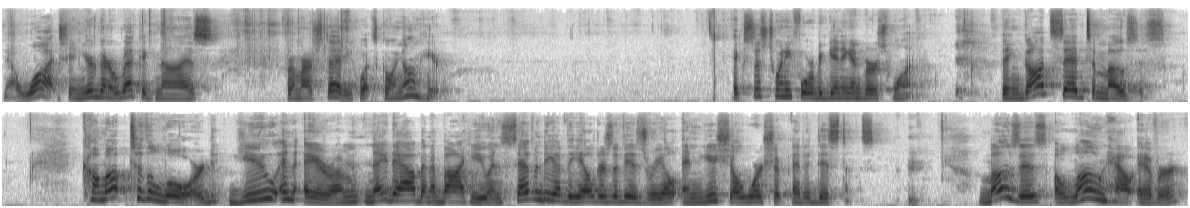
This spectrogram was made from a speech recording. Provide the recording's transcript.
Now watch, and you're going to recognize from our study what's going on here. Exodus 24, beginning in verse 1. Then God said to Moses, Come up to the Lord, you and Aaron, Nadab and Abihu, and 70 of the elders of Israel, and you shall worship at a distance. Moses alone, however,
